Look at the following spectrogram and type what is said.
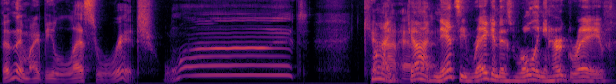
Then they might be less rich. What? My Cannot have God, that. Nancy Reagan is rolling in her grave.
